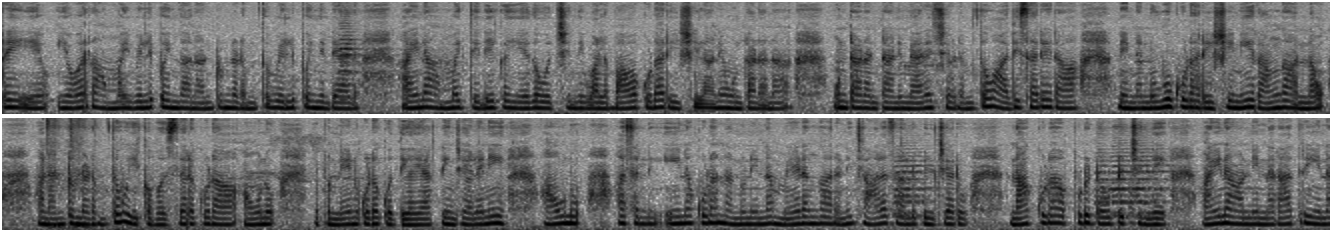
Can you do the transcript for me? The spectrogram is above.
రే ఎవర్రా అమ్మాయి వెళ్ళిపోయిందా? అని అంటుండడంతో వెళ్ళిపోయింది డాడ్. అయినా అమ్మాయి తెలియక ఏదో వచ్చింది. వాళ్ళ బావ కూడా రిషిలానే ఉంటాడన ఉంటాడంట అని మేనేజ్ చేయడంతో అది సరేరా. నిన్న నువ్వు కూడా రిషిని రంగా అన్నావు. అని అంటుండడంతో ఇక వస్తారా కూడా అవును. ఇప్పుడు నేను కూడా కొద్దిగా యాక్టింగ్ చేయాలని అవును అసలు ఈయన కూడా నన్ను నిన్న మేడం గారని చాలాసార్లు పిలిచారు. నాకు కూడా అప్పుడు డౌట్ వచ్చింది. అయినా నిన్న రాత్రి ఈయన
